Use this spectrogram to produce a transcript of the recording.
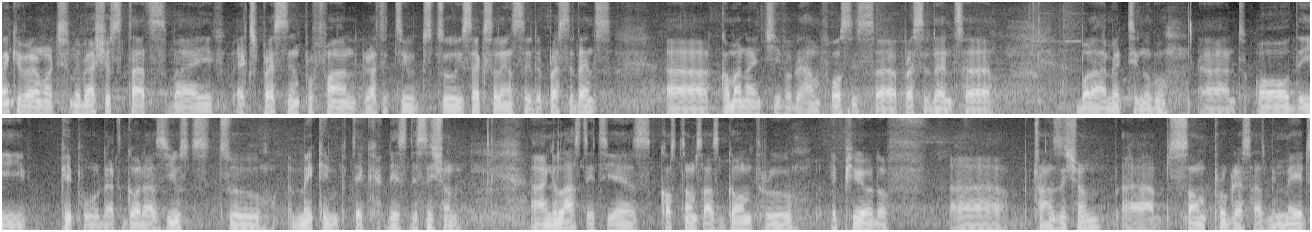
Thank you very much. Maybe I should start by expressing profound gratitude to His Excellency the President, uh, Commander in Chief of the Armed Forces, uh, President uh, Bola Ahmed Tinubu, and all the people that God has used to make him take this decision. Uh, in the last eight years, Customs has gone through a period of uh, transition. Uh, some progress has been made.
